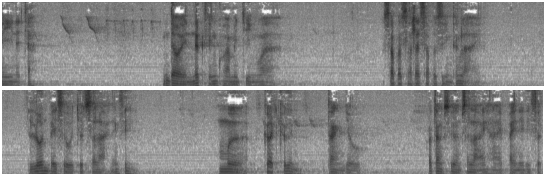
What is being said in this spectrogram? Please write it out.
นี้นะจ๊ะ โดยนึกถึงความเป็นจริงว่า สรรพสัตว์และสรรพสิ่งทั้งหลาย ล้วนไปสู่จุดสลายทั้งสิ้น เมื่อเกิดขึ้นตั้งอยู่ ก็ต้องเสื่อมสลายหายไปในที่สุด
